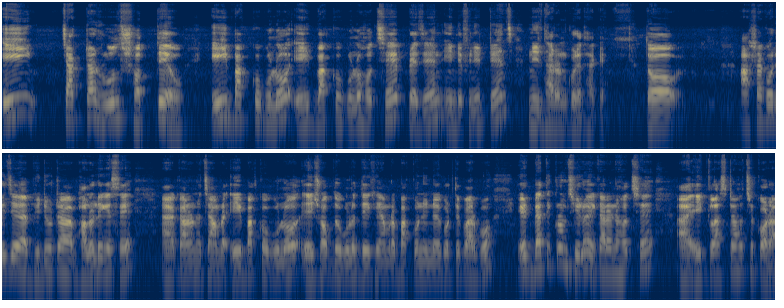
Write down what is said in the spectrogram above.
এই চারটা রুল সত্ত্বেও এই বাক্যগুলো এই বাক্যগুলো হচ্ছে প্রেজেন্ট ইনডেফিনিট টেন্স নির্ধারণ করে থাকে। তো আশা করি যে ভিডিওটা ভালো লেগেছে কারণ হচ্ছে আমরা এই বাক্যগুলো, এই শব্দগুলো দেখে আমরা বাক্য নির্ণয় করতে পারব। এর ব্যতিক্রম ছিল এই কারণে হচ্ছে এই ক্লাসটা হচ্ছে করা।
